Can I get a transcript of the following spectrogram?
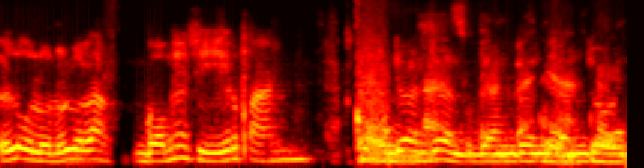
Lu lu dulu lang. Gongnya si Irfan. John, John, John, John, John, John.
